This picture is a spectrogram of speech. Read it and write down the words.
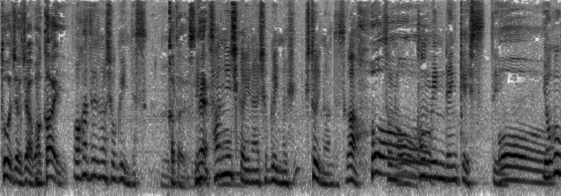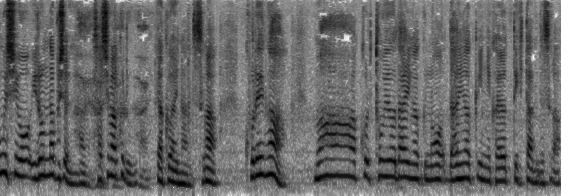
当時はじゃあ若い。若手の職員です。方ですでね。3人しかいない職員の一人なんですが、その公民連携室っていう、横串をいろんな部署にはいはい刺しまくるはい。役割なんですが、これが、まあ、これ、東洋大学の大学院に通ってきたんですが、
